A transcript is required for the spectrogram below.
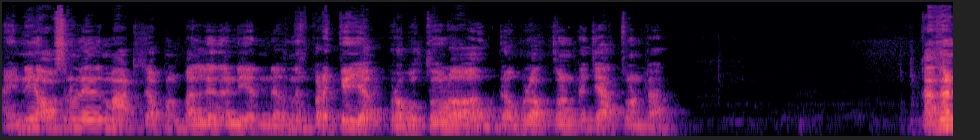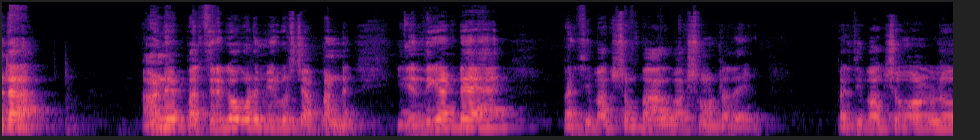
అన్నీ అవసరం లేదు. మాట చెప్పడం పని లేదండి. నిరంతర ప్రక్రియ. ప్రభుత్వంలో డబ్బులు వస్తుంటే చేస్తుంటారు. కదంటారా అవునండి పత్రిక కూడా మీరు కూడా చెప్పండి. ఇది ఎందుకంటే ప్రతిపక్షం పాలపక్షం ఉంటుంది. ప్రతిపక్షం వాళ్ళు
